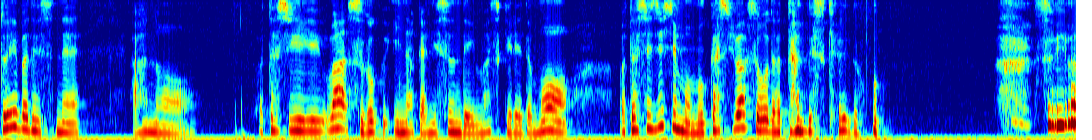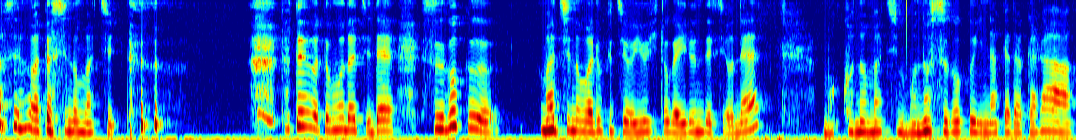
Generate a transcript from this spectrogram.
例えばですねあの私はすごく田舎に住んでいますけれども私自身も昔はそうだったんですけれども すみません私の町 例えば友達ですごく町の悪口を言う人がいるんですよね。もうこの町ものすごく田舎だから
